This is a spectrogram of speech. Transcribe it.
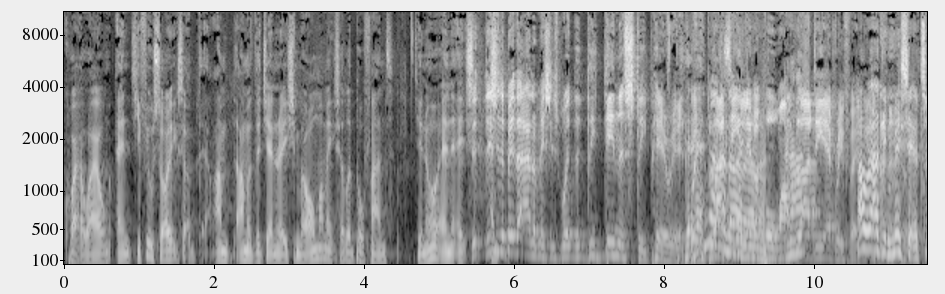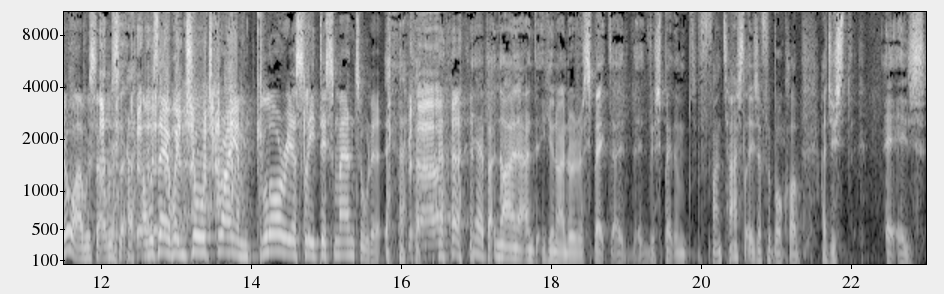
quite a while, and you feel sorry. Cause I'm I'm of the generation where all my mates are Liverpool fans, you know, and it's This, this is the bit that Alan misses, where the, the dynasty period, Yeah. when No, bloody no, no, no. Liverpool won And I- bloody everything. Oh, I didn't miss it at all. I was, I was, I was there when George Graham gloriously dismantled it. yeah, but no, and, and you know, I respect I respect them fantastically as a football club. I just it is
